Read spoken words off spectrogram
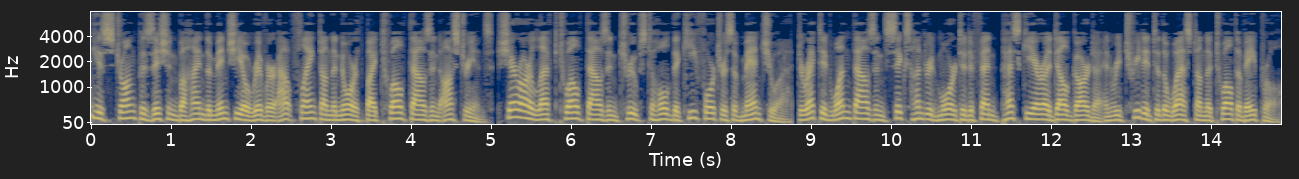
his strong position behind the Mincio River outflanked on the north by 12,000 Austrians, Schérer left 12,000 troops to hold the key fortress of Mantua, directed 1,600 more to defend Peschiera del Garda and retreated to the west on 12 April.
